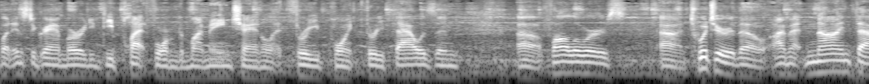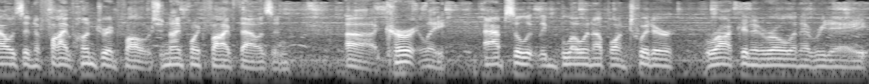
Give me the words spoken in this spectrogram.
But Instagram already deplatformed my main channel at 3.3 thousand uh, followers. Uh, Twitter, though, I'm at 9,500 followers, so 9.5 thousand uh, currently. Absolutely blowing up on Twitter, rocking and rolling every day.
